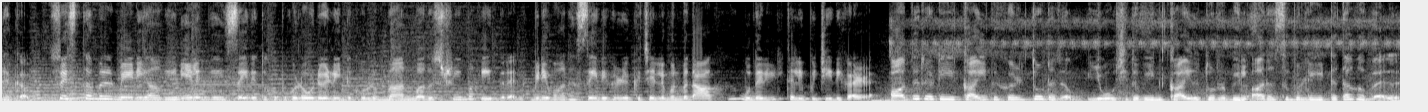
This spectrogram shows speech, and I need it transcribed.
வணக்கம். சுவிஸ் தமிழ் மீடியாவின் இலங்கை செய்தி தொகுப்புகளோடு இணைந்து கொள்ளும் நான் மதுஸ்ரீ மகேந்திரன். விரிவான செய்திகளுக்கு செல்லும் முன்பதாக முதலில் தலைப்புச் செய்திகள். அதிரடி கைதுகள் தொடரும். யோசிதவின் கைது தொடர்பில் அரசு வெளியிட்ட தகவல்.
